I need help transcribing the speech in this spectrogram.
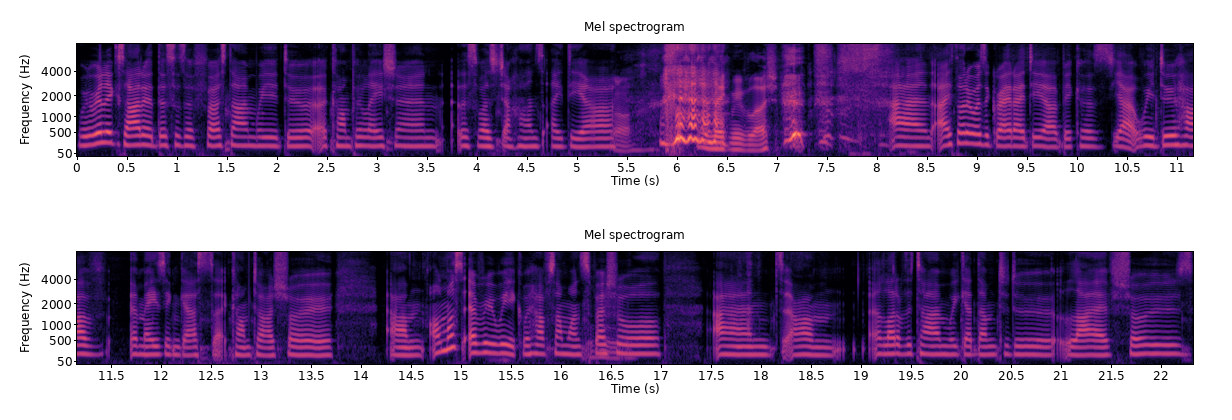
we're really excited. This is the first time we do a compilation. This was Jahan's idea. Oh, you make me blush. and I thought it was a great idea because yeah, we do have amazing guests that come to our show. Um, almost every week we have someone Mhm. special, and um, a lot of the time we get them to do live shows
